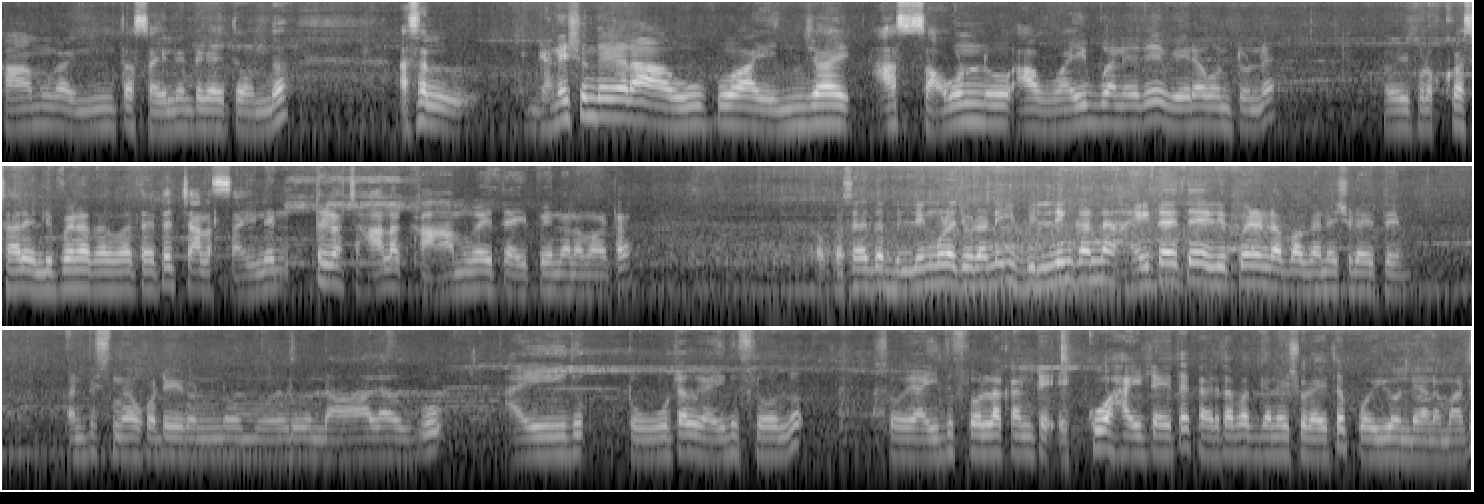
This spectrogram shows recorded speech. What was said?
కామ్గా ఎంత సైలెంట్గా అయితే ఉందో. అసలు గణేష్ దగ్గర ఆ ఊపు ఆ ఎంజాయ్ ఆ సౌండ్ ఆ వైబ్ అనేది వేరే ఉంటుండే. ఇప్పుడు ఒక్కసారి వెళ్ళిపోయిన తర్వాత అయితే చాలా సైలెంట్గా చాలా కామ్గా అయితే అయిపోయిందన్నమాట. ఒకసారి అయితే బిల్డింగ్ కూడా చూడండి. ఈ బిల్డింగ్ కన్నా హైట్ అయితే వెళ్ళిపోయింది అబ్బా గణేషుడు అయితే. కనిపిస్తుంది ఒకటి రెండు మూడు నాలుగు ఐదు టోటల్గా ఐదు ఫ్లోర్లు. సో ఈ ఐదు ఫ్లోర్ల కంటే ఎక్కువ హైట్ అయితే ఖైరతాబాద్ గణేశుడు అయితే పోయి ఉండే అనమాట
